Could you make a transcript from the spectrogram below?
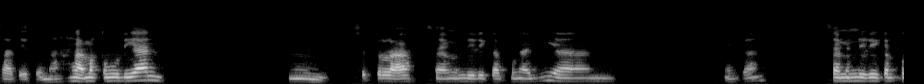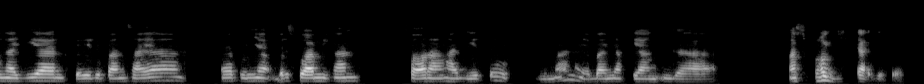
saat itu. Nah, lama kemudian, hmm, setelah saya mendirikan pengajian, ya kan, saya mendirikan pengajian kehidupan saya, saya punya bersuami kan seorang haji itu gimana ya banyak yang enggak masuk logika gitu.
